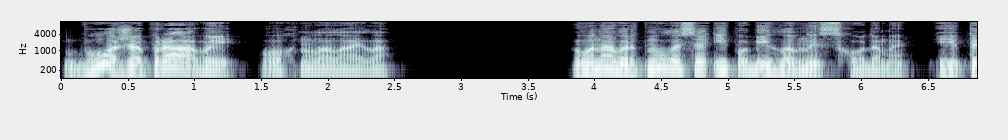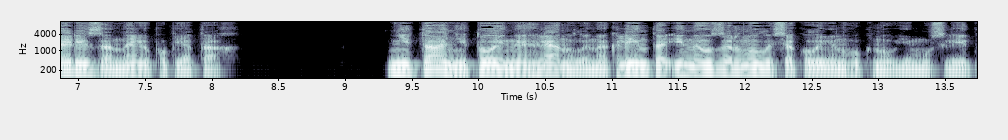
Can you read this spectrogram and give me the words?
Боже правий. охнула Лайла. Вона вертнулася і побігла вниз сходами, і Террі за нею по п'ятах. Ні та, ні той не глянули на Клінта і не озирнулися, коли він гукнув йому слід.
